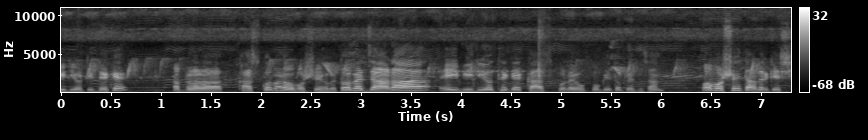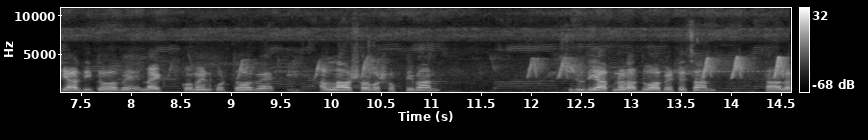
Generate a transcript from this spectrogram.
ভিডিওটি দেখে আপনারা কাজ করবেন, অবশ্যই হবে। তবে যারা এই ভিডিও থেকে কাজ করে উপকৃত পেতে চান, অবশ্যই তাদেরকে শেয়ার দিতে হবে লাইক কমেন্ট করতে হবে। আল্লাহ সর্বশক্তিমান। যদি আপনারা দোয়া পেতে চান, তাহলে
